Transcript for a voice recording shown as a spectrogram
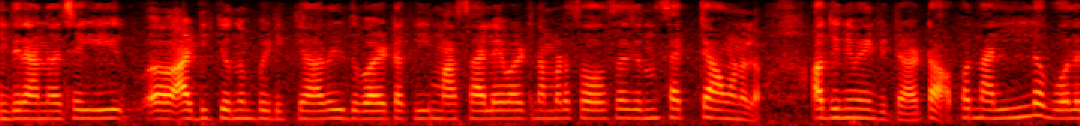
എന്തിനാന്ന് വെച്ചാൽ ഈ അടിക്കൊന്നും പിടിക്കാതെ ഇതുമായിട്ടൊക്കെ ഈ മസാലയുമായിട്ട് നമ്മുടെ സോസേജ് ഒന്ന് സെറ്റ് ആവണല്ലോ. അതിന് വേണ്ടിയിട്ടാണ് കേട്ടോ അപ്പോൾ നല്ലപോലെ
